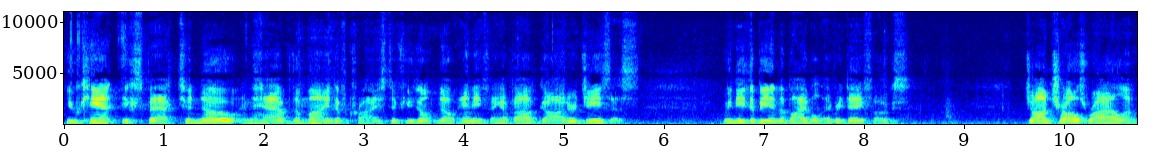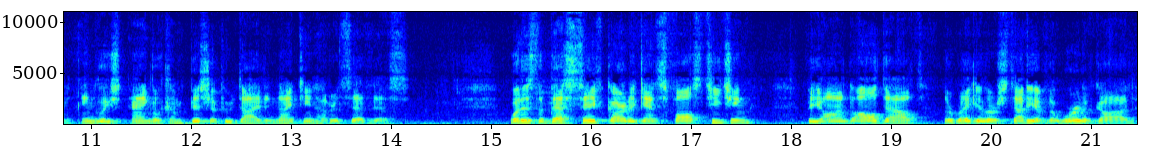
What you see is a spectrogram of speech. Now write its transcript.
You can't expect to know and have the mind of Christ if you don't know anything about God or Jesus. We need to be in the Bible every day, folks. John Charles Ryle, an English Anglican bishop who died in 1900, said this What is the best safeguard against false teaching? Beyond all doubt, the regular study of the Word of God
